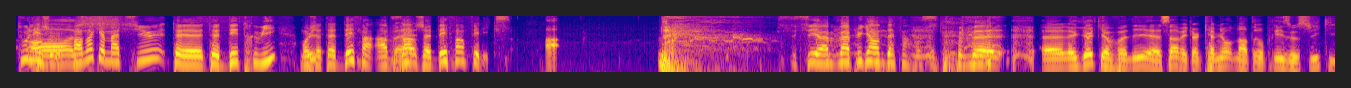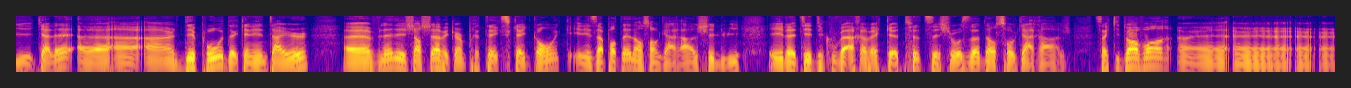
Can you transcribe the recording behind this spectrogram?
tous les Oh, jours. Pendant je- que Mathieu te, te détruit, moi, Oui. je te défends en disant Ben- je défends Félix. C'est- ma plus grande défense. Mais, euh, le gars qui a volé euh, ça avec un camion de l'entreprise aussi, qui, qui allait euh, à, à un dépôt de Canadian Tire, euh, venait les chercher avec un prétexte quelconque et les apportait dans son garage chez lui. Et il a été découvert avec euh, toutes ces choses-là dans son garage. C'est qu'il doit avoir un, un, un, un-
